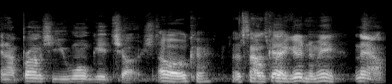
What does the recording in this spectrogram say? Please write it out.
and I promise you you won't get charged. Oh, okay. That sounds Okay. pretty good to me. Now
